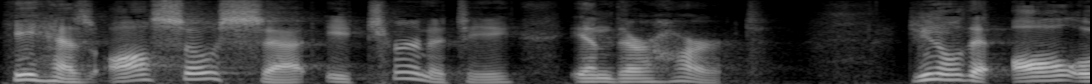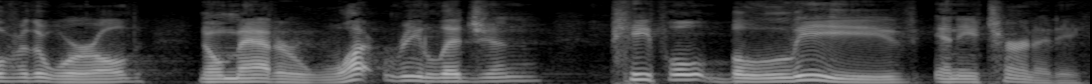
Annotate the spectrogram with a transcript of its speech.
He has also set eternity in their heart. Do you know that all over the world, no matter what religion, people believe in eternity?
